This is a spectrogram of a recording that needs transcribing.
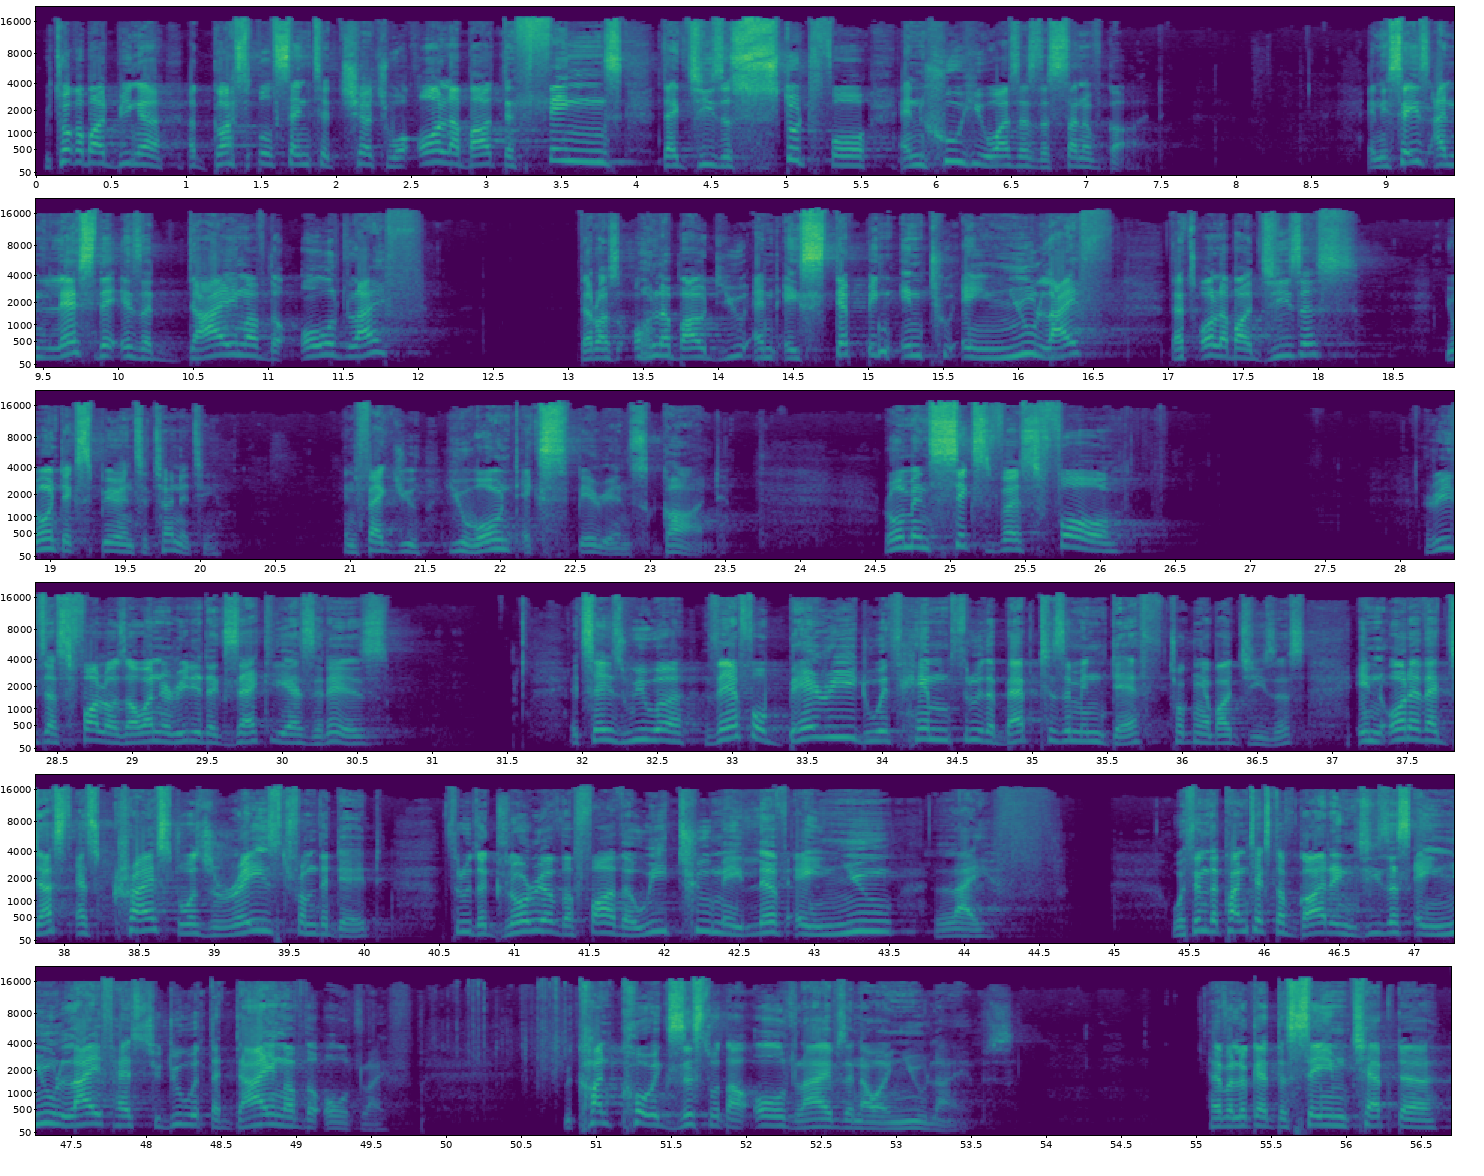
We talk about being a, a gospel centered church. We're all about the things that Jesus stood for and who he was as the Son of God. And he says, unless there is a dying of the old life, that was all about you and a stepping into a new life that's all about Jesus, you won't experience eternity. In fact, you, you won't experience God. Romans 6, verse 4 reads as follows. I want to read it exactly as it is. It says, We were therefore buried with him through the baptism in death, talking about Jesus, in order that just as Christ was raised from the dead through the glory of the Father, we too may live a new life. Within the context of God and Jesus, a new life has to do with the dying of the old life. We can't coexist with our old lives and our new lives. Have a look at the same chapter,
